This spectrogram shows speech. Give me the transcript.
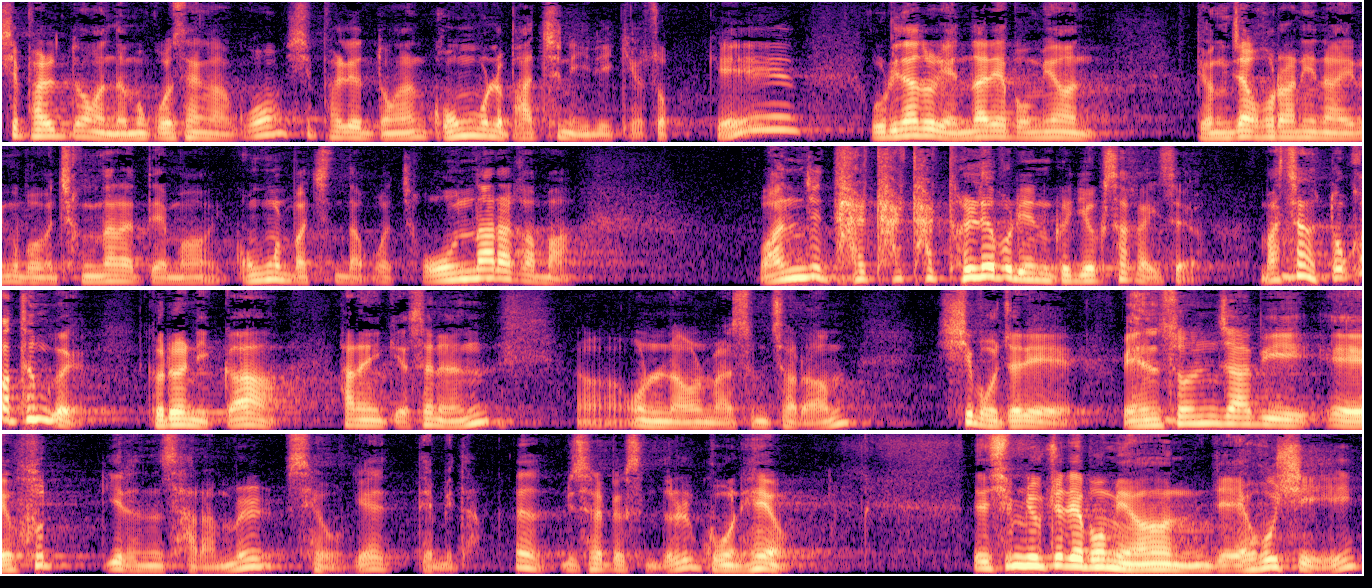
18년 동안 너무 고생하고 18년 동안 공물을 바치는 일이 계속 우리나라도 옛날에 보면 병자호란이나 이런 거 보면 청나라 때 뭐 공물 바친다고 온 나라가 막 완전 탈탈탈 털려버리는 그 역사가 있어요. 마찬가지 똑같은 거예요. 그러니까 하나님께서는 어, 오늘 나올 말씀처럼 15절에 왼손잡이 에훗이라는 사람을 세우게 됩니다. 이스라엘 백성들을 구원해요. 16절에 보면 이제 에훗이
